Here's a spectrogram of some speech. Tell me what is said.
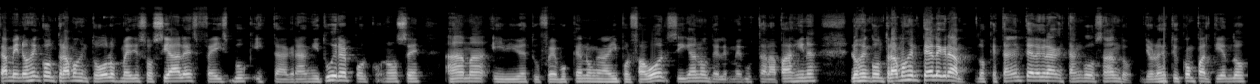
También nos encontramos en todos los medios sociales, Facebook, Instagram y Twitter por Conoce, Ama y Vive tu Fe. Búsquenos ahí, por favor, síganos, denle me gusta la página. Nos encontramos en Telegram. Los que están en Telegram están gozando. Yo les estoy compartiendo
